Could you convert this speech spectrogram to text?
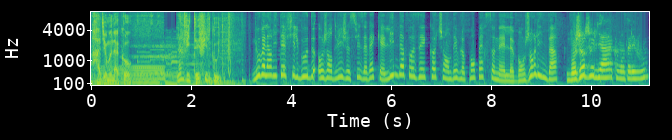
Radio Monaco, l'invité Feel Good. Nouvelle invitée Feel Good. Aujourd'hui, je suis avec Linda Posé, coach en développement personnel. Bonjour Linda. Bonjour Julia, comment allez-vous?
